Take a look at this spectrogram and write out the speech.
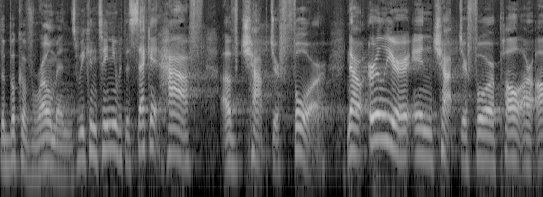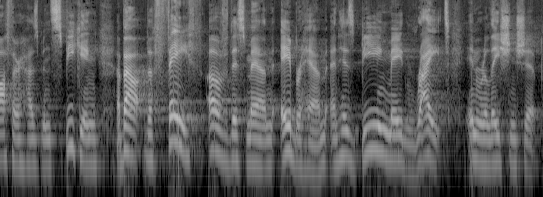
the book of Romans. We continue with the second half of chapter 4. Now, earlier in chapter 4, Paul, our author, has been speaking about the faith of this man, Abraham, and his being made right in relationship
